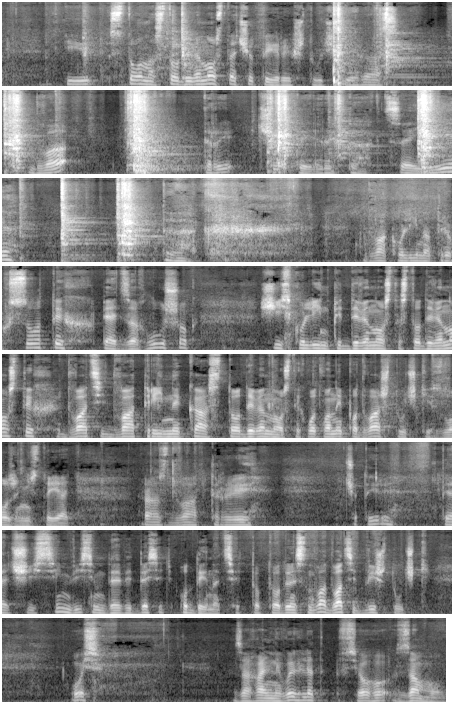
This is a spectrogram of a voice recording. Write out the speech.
І 100 на 194 штучки. Раз, два, три, чотири. Так, це є. Так. Два коліна трьохсотих, 5 заглушок, 6 колін під 90 190 22 трійника 190-х. От вони по два штучки зложені стоять. Раз, два, три, чотири, п'ять, шість, сім, вісім, дев'ять, десять, одинадцять. Тобто 11 на 2, 22 штучки. Ось загальний вигляд всього замовлення.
